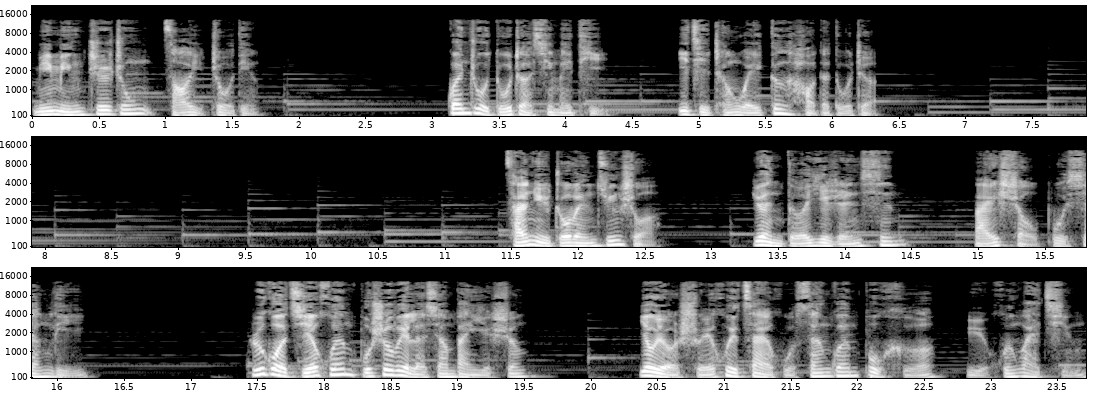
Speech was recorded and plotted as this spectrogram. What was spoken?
冥冥之中早已注定。关注读者新媒体，一起成为更好的读者。才女卓文君说：“愿得一人心，白首不相离。”如果结婚不是为了相伴一生，又有谁会在乎三观不合与婚外情？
